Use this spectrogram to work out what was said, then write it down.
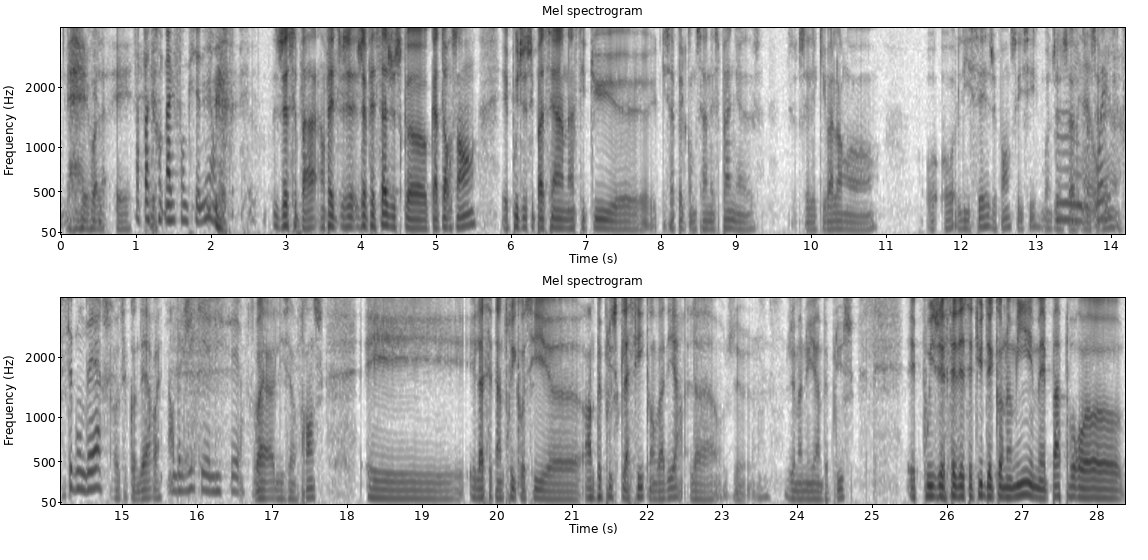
Et voilà. Et, n'a pas trop mal fonctionné en fait. je sais pas. En fait, j'ai fait ça jusqu'à 14 ans. Et puis, je suis passé à un institut euh, qui s'appelle comme ça en Espagne. C'est l'équivalent au, lycée, je pense, ici. Bon, secondaire. Au secondaire, ouais. En Belgique et lycée en France. Ouais, lycée en France. Et, et là, c'est un truc aussi euh, un peu plus classique, on va dire. Là, je, je m'ennuyais un peu plus. Et puis j'ai fait des études d'économie, mais pas pour euh,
